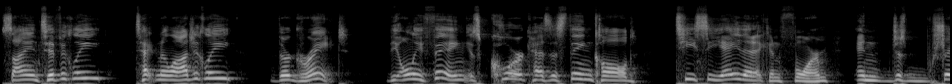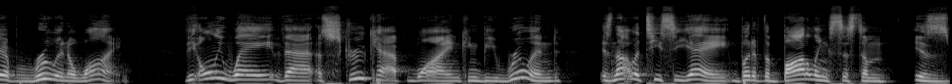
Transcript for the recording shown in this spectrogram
Scientifically, technologically, they're great. The only thing is cork has this thing called TCA that it can form and just straight up ruin a wine. The only way that a screw cap wine can be ruined is not with TCA, but if the bottling system is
